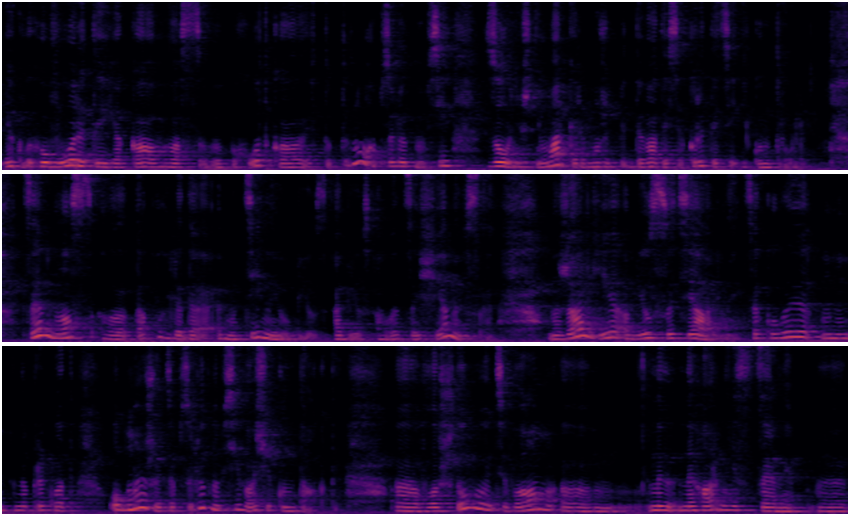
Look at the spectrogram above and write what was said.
як ви говорите, яка у вас походка. Тобто, ну, абсолютно всі зовнішні маркери можуть піддаватися критиці і контролю. Це в нас е, так виглядає емоційний аб'юз, аб'юз, але це ще не все. На жаль, є аб'юз соціальний. Це коли, наприклад, обмежують абсолютно всі ваші контакти. Е, Влаштовують вам е, негарні сцени, е,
